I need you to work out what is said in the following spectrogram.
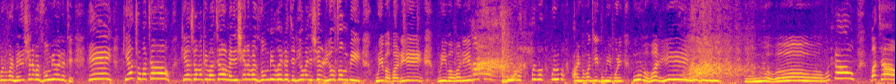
ওরে বাবারে ম্যাজিশিয়ান আবার জম্বি হয়ে গেছে। এই কে আছো? বাঁচাও! কে আছো? আমাকে বাঁচাও! ম্যাজিশিয়ান আবার জম্বি হয়ে গেছে। রিও ম্যাজিশিয়ান রিও জম্বি উড়ি বাবা রে উড়ি বাবা রে বাঁচা। আমি বাবা গিয়ে ঘুমিয়ে পড়ি। ও বাবা রে ও বাবা বাঁচাও বাঁচাও।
